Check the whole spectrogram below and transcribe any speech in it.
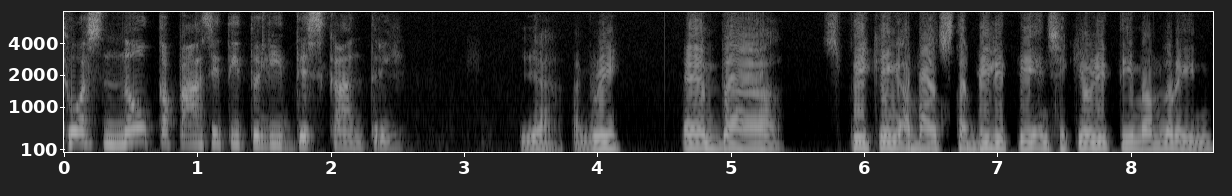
who has no capacity to lead this country. yeah, agree. And uh, speaking about stability and security, Ma'am Lorraine,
